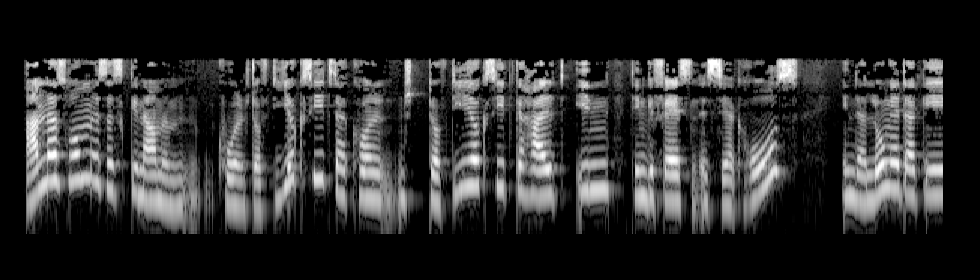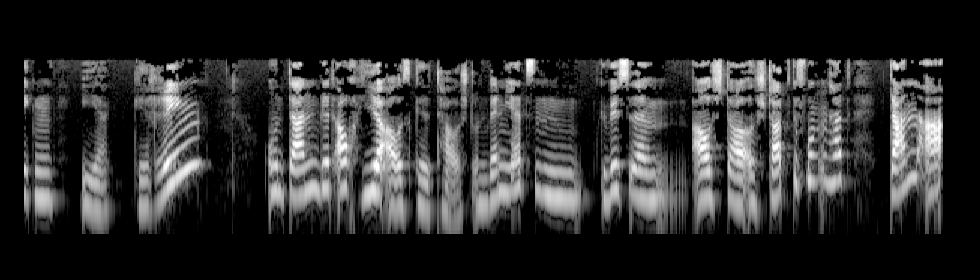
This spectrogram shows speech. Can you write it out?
andersrum ist es genau mit dem Kohlenstoffdioxid. Der Kohlenstoffdioxidgehalt in den Gefäßen ist sehr groß, in der Lunge dagegen eher gering und dann wird auch hier ausgetauscht. Und wenn jetzt ein gewisser Austausch stattgefunden hat, dann ah,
